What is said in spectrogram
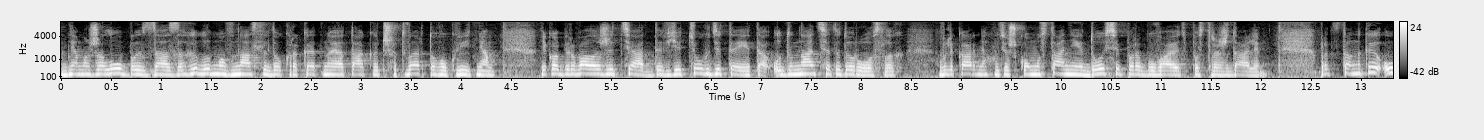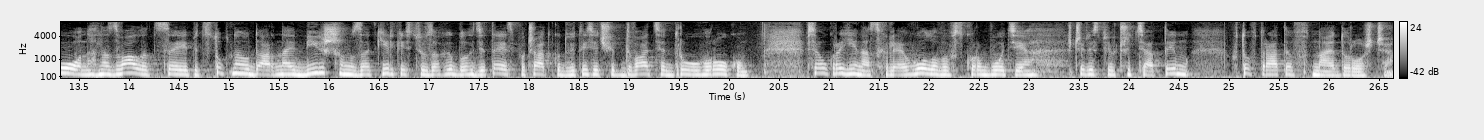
днями жалоби за загиблими внаслідок ракетної атаки 4 квітня, яка обірвала життя дев'ятьох дітей та 11 дорослих. В лікарнях у тяжкому стані досі перебувають постраждалі. Представники ООН назвали цей підступний удар найбільшим за кількістю загиблих дітей з початку 2022 року. Вся Україна схиляє голови в скорботі. через співчуття тим, хто втратив найдорожче.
